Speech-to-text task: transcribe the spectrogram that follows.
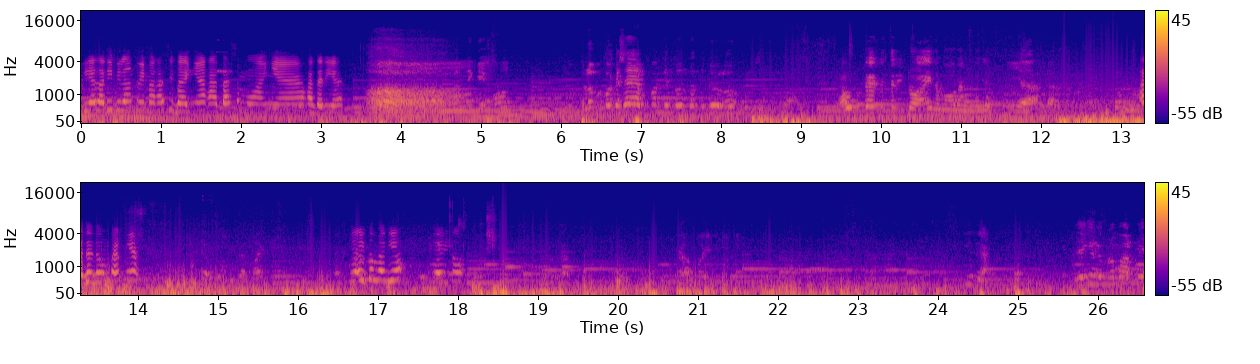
Dia tadi bilang terima kasih banyak atas semuanya, kata dia. Nanti kemot. Belum pakai sempak itu nanti dulu. Kamu udah tadi doain sama orang katanya. Iya. Ada dompetnya. Ya itu mbak dia, ya itu. Mati.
